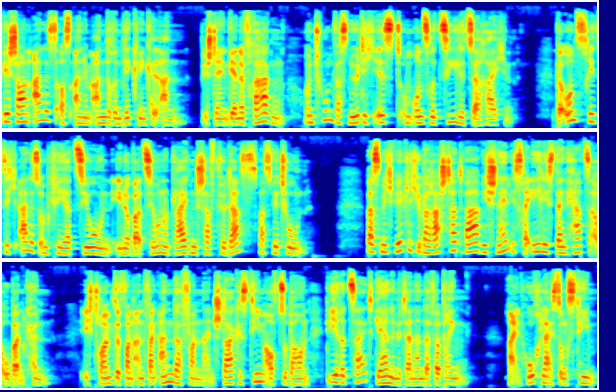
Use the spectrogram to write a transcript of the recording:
Wir schauen alles aus einem anderen Blickwinkel an. Wir stellen gerne Fragen und tun, was nötig ist, um unsere Ziele zu erreichen. Bei uns dreht sich alles um Kreation, Innovation und Leidenschaft für das, was wir tun. Was mich wirklich überrascht hat, war, wie schnell Israelis dein Herz erobern können. Ich träumte von Anfang an davon, ein starkes Team aufzubauen, die ihre Zeit gerne miteinander verbringen. Ein Hochleistungsteam.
